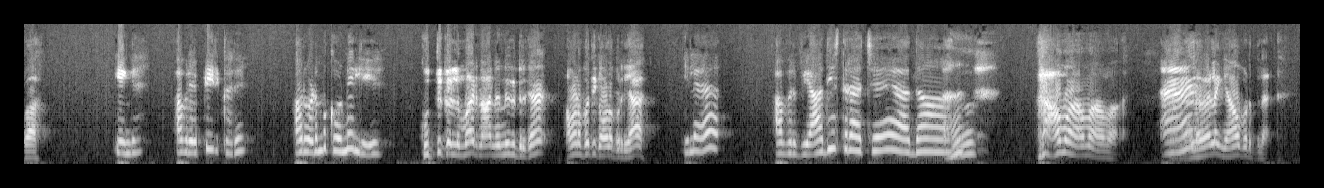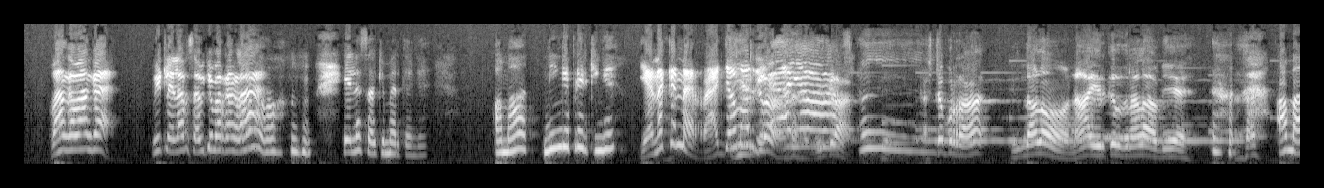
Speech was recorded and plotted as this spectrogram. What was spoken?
வா. ஏங்க அவர் எப்படி இருக்காரு? அவர் உடம்புக்கு ஒண்ணும் இல்லையே. குத்துக்கல்லு மாதிரி நான் நின்னுகிட்டு இருக்கேன். அவனை பத்தி கவலைப்படுறியா? இல்ல அவர் வியாதிஸ்தராச்சே அதான். ஆமா ஆமா ஆமா. நல்ல வேலை ஞாபகப்படுத்தின வாங்க வாங்க. வீட்ல எல்லாரும் சௌக்கியமா இருக்காங்களா? எல்லாம் சௌக்கியமா இருக்காங்க. ஆமா நீங்க எப்படி இருக்கீங்க? எனக்கு என்ன ராஜா மாதிரி. கஷ்டப்படுறான் இருந்தாலும் நான் இருக்கிறதுனால அப்படியே. ஆமா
